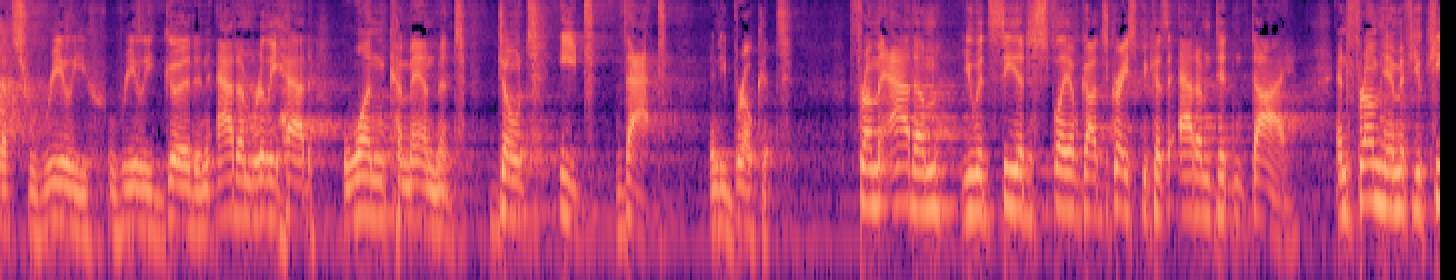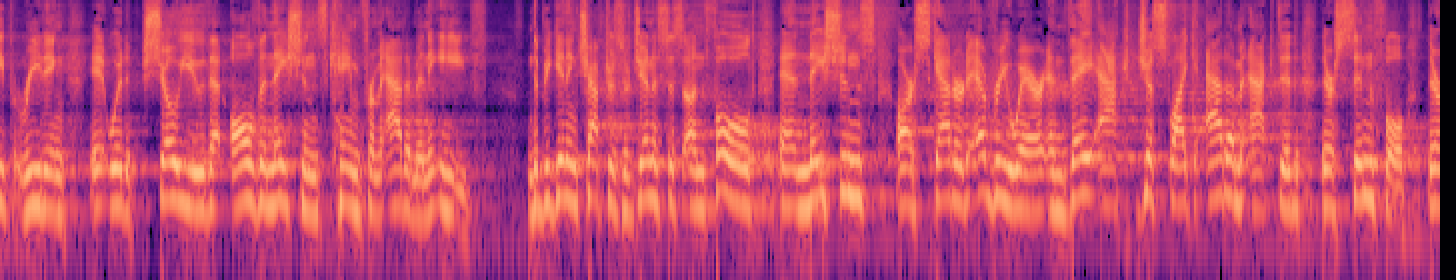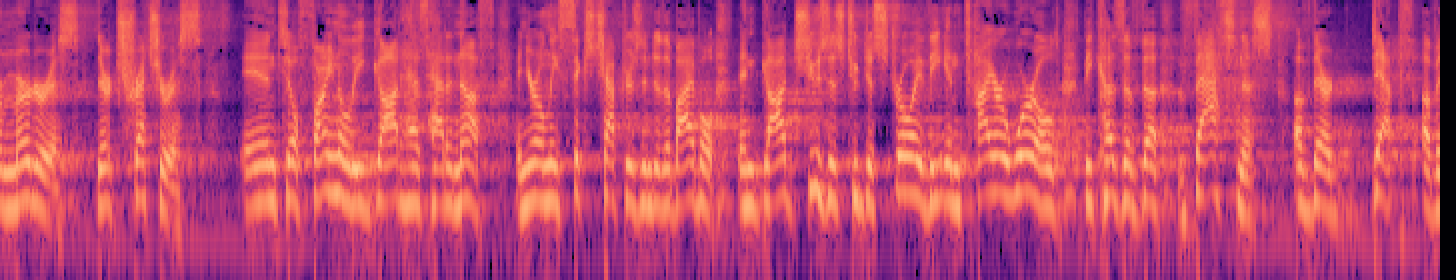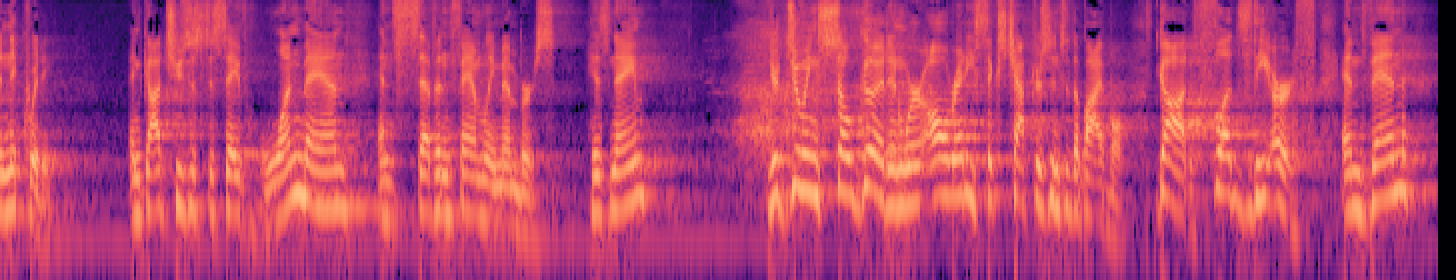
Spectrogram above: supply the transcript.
That's really, really good. And Adam really had one commandment don't eat that. And he broke it. From Adam, you would see a display of God's grace because Adam didn't die. And from him, if you keep reading, it would show you that all the nations came from Adam and Eve. The beginning chapters of Genesis unfold, and nations are scattered everywhere, and they act just like Adam acted. They're sinful, they're murderous, they're treacherous. Until finally, God has had enough, and you're only six chapters into the Bible, and God chooses to destroy the entire world because of the vastness of their depth of iniquity. And God chooses to save one man and seven family members. His name? You're doing so good, and we're already six chapters into the Bible. God floods the earth, and then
